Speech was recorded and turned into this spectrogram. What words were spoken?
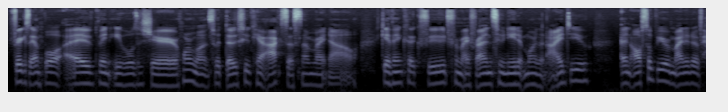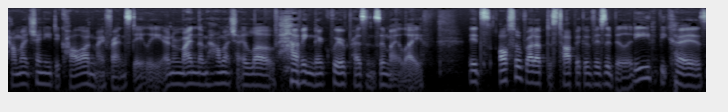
For example, I've been able to share hormones with those who can't access them right now, give and cook food for my friends who need it more than I do, and also be reminded of how much I need to call on my friends daily and remind them how much I love having their queer presence in my life. It's also brought up this topic of visibility because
